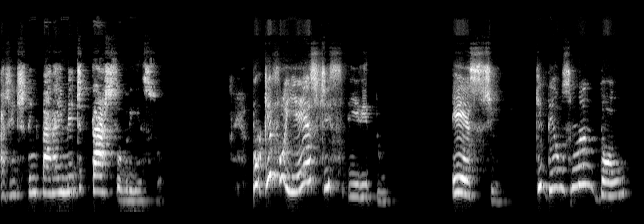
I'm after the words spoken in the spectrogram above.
A gente tem que parar e meditar sobre isso. Porque foi este espírito, este, que Deus mandou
